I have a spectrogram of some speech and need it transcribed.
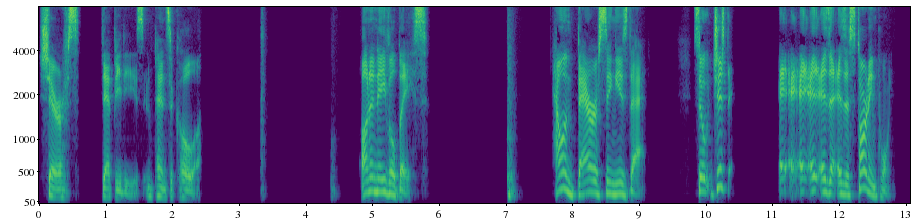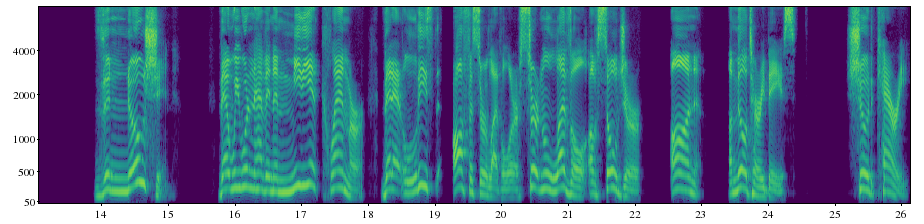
sheriff's deputies in Pensacola on a naval base. How embarrassing is that? So, just as a, as a starting point, the notion that we wouldn't have an immediate clamor that at least officer level or a certain level of soldier on a military base should carry.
